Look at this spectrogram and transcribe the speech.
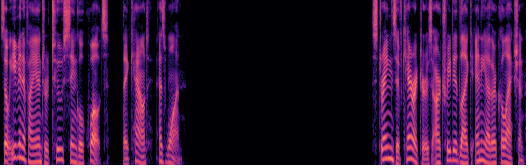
So even if I enter two single quotes, they count as one. Strings of characters are treated like any other collection.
